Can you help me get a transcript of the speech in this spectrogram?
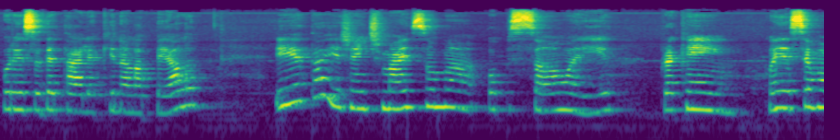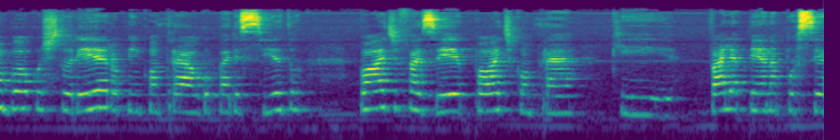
por esse detalhe aqui na lapela, e tá aí, gente, mais uma opção aí para quem conhecer uma boa costureira ou quem encontrar algo parecido, pode fazer, pode comprar, que vale a pena por ser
